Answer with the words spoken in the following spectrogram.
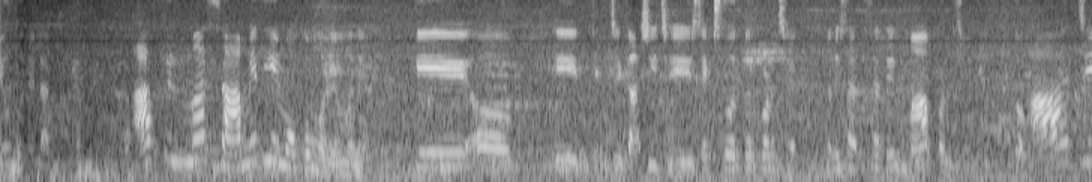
એવું મને લાગતું તો આ ફિલ્મમાં સામેથી એ મોકો મળ્યો મને કે એ જે કાશી છે, એ સેક્સ વર્કર પણ છે અને સાથે સાથે મા પણ છે. તો આ જે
